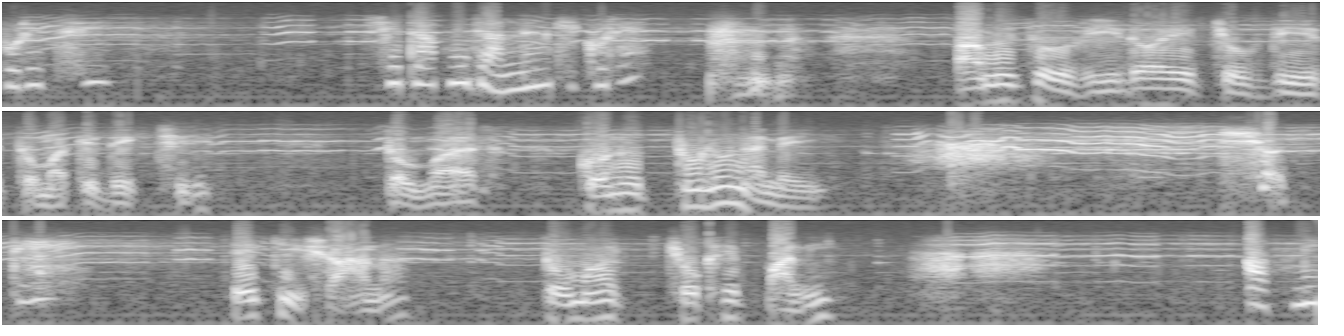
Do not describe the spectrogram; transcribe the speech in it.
পরেছি সেটা আপনি জানলেন কি করে? আমি তো হৃদয়ের চোখ দিয়ে তোমাকে দেখছি। তোমার কোনো তুলনা নেই। সত্যি? এ কি শাহানা? তোমার চোখে পানি? আপনি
